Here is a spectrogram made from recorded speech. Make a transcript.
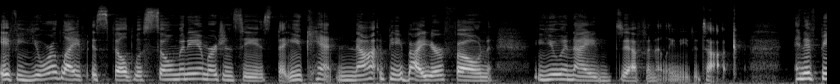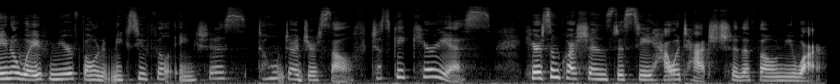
If your life is filled with so many emergencies that you can't not be by your phone, you and I definitely need to talk. And if being away from your phone makes you feel anxious, don't judge yourself. Just get curious. Here's some questions to see how attached to the phone you are.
